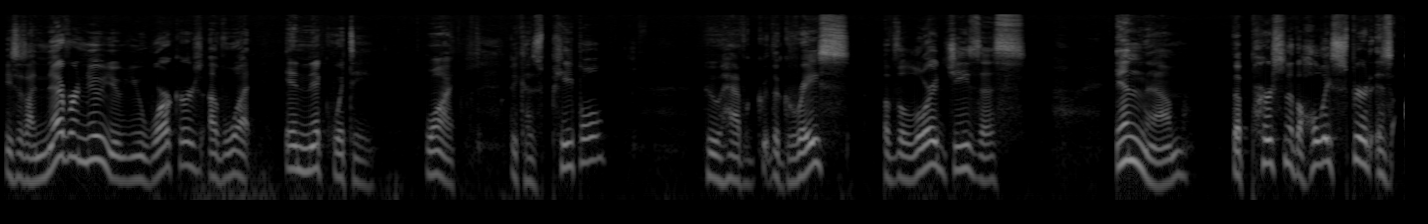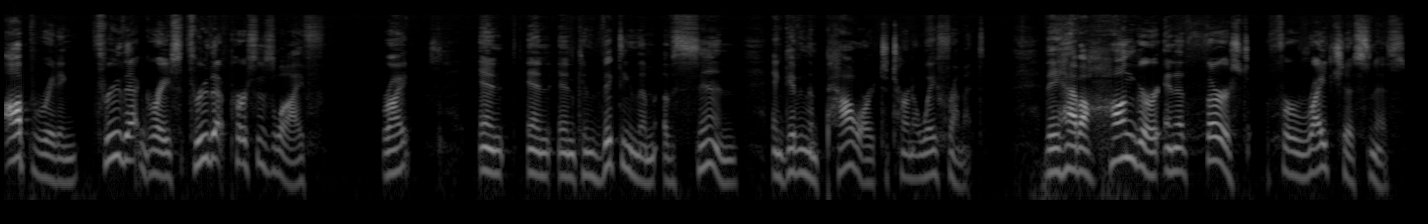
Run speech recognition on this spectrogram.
He says, I never knew you, you workers of what? Iniquity. Why? Because people who have the grace of the Lord Jesus in them the person of the Holy Spirit is operating through that grace, through that person's life, right? And, and, and convicting them of sin and giving them power to turn away from it. They have a hunger and a thirst for righteousness.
